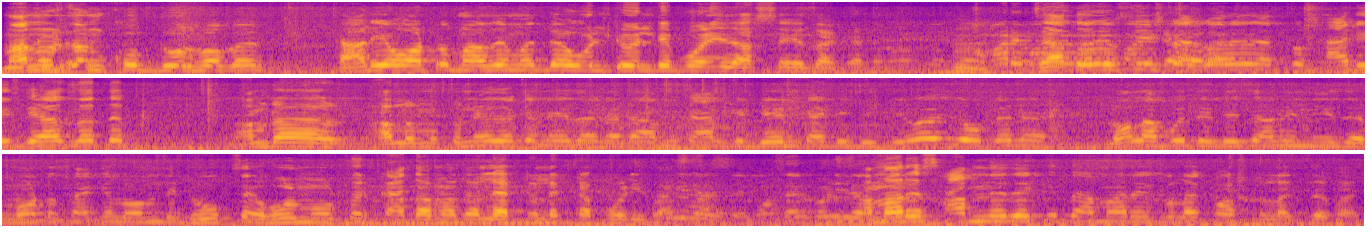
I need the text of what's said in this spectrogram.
মানুষজন খুব দুর্ভোগের। গাড়ি অটো মাঝে মধ্যে উল্টে উল্টে পড়ে যাচ্ছে এই জায়গাটা। যত চেষ্টা করে একটু সারি দেওয়া যাতে আমরা ভালো মতন এই দেখেন এই জায়গাটা আমি কালকে ড্রেন কাটিয়ে দিচ্ছি ওই যে ওখানে ললা পুঁতে দিয়েছি আমি নিজে। মোটর সাইকেল অমদি ঢুকছে হুড়মুড় করে কাদা মাদা লেকটা লেকটা পড়ি আমার সামনে দেখি তো আমার এগুলা কষ্ট লাগতে পারে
